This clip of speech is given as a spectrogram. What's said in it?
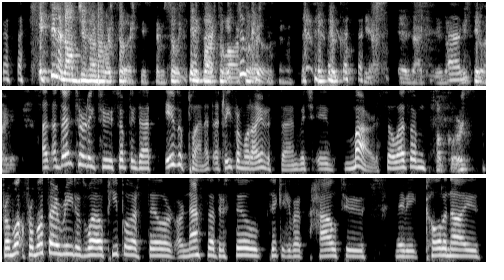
It's still an object on our solar system so it's still Exactly. part of It's our solar cool. system. It's still cool. Yeah exactly exactly. We still like it. and, and then turning to something that is a planet at least from what i understand which is mars. So as um of course. from what from what i read as well people are still or, or nasa they're still thinking about how to maybe colonize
